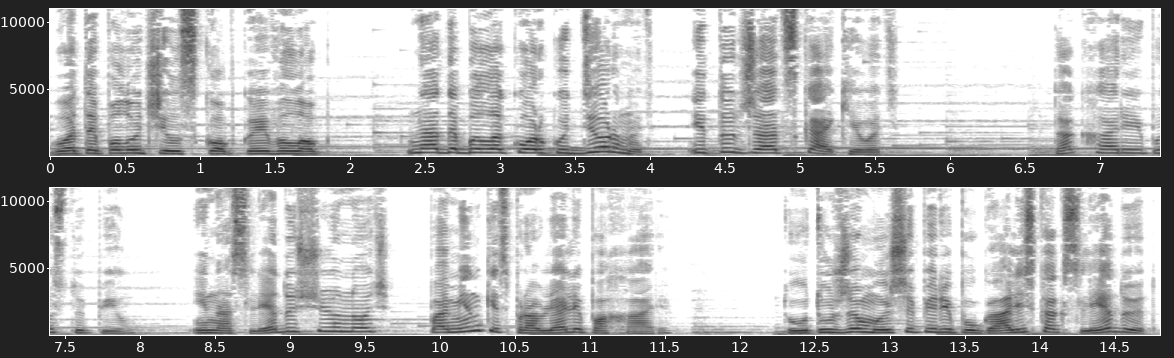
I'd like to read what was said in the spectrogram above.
Вот и получил скобкой в лоб. Надо было корку дернуть и тут же отскакивать. Так Харя и поступил. И на следующую ночь поминки справляли по Харе. Тут уже мыши перепугались как следует.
